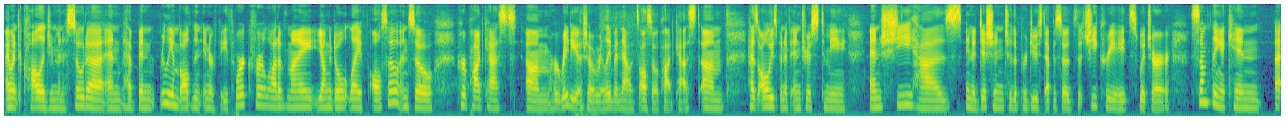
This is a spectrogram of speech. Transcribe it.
I went to college in Minnesota and have been really involved in interfaith work for a lot of my young adult life also. And so her podcast, um, her radio show really, but now it's also a podcast, um, has always been of interest to me. And she has, in addition to the produced episodes that she creates, which are something akin uh,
